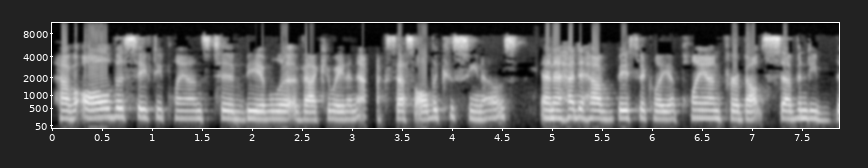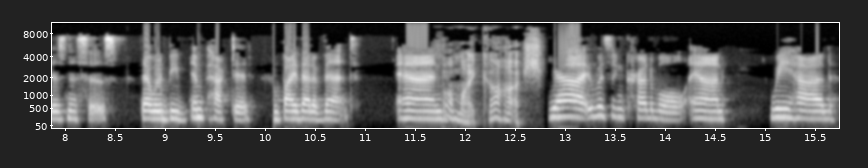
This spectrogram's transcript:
have all the safety plans to be able to evacuate and access all the casinos. And I had to have basically a plan for about 70 businesses that would be impacted by that event. And oh my gosh. Yeah, it was incredible. And we had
